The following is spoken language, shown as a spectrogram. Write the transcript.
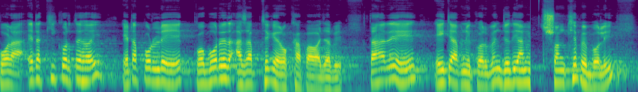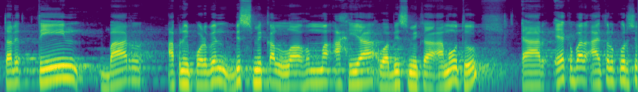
পড়া, এটা কি করতে হয়? এটা পড়লে কবরের আজাব থেকে রক্ষা পাওয়া যাবে। তাহলে এইটা আপনি করবেন। যদি আমি সংক্ষেপে বলি, তাহলে তিনবার আপনি পড়বেন বিস্মিকা আল্লাহম্মা আহিয়া ওয়া বিস্মিকা আমতু। আর একবার আয়তল কুরসি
